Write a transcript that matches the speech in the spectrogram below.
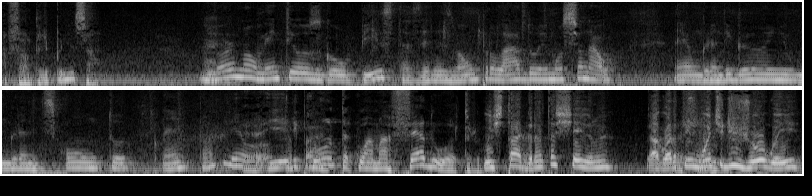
A falta de punição. É. Normalmente os golpistas eles vão pro lado emocional. Né? Um grande ganho, um grande desconto. Né? Então, ver, é, e ele rapaz, conta com a má fé do outro. O Instagram tá cheio, né? Agora tá tem cheio. um monte de jogo aí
